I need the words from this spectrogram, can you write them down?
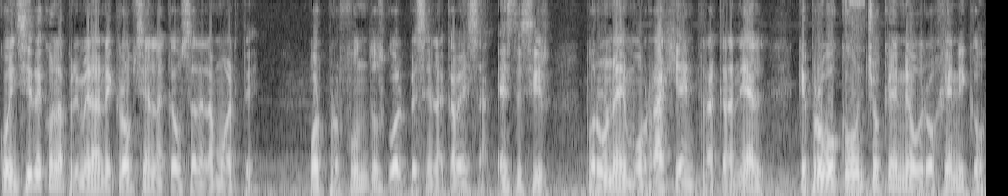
Coincide con la primera necropsia en la causa de la muerte, por profundos golpes en la cabeza, es decir, por una hemorragia intracraneal que provocó un choque neurogénico,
